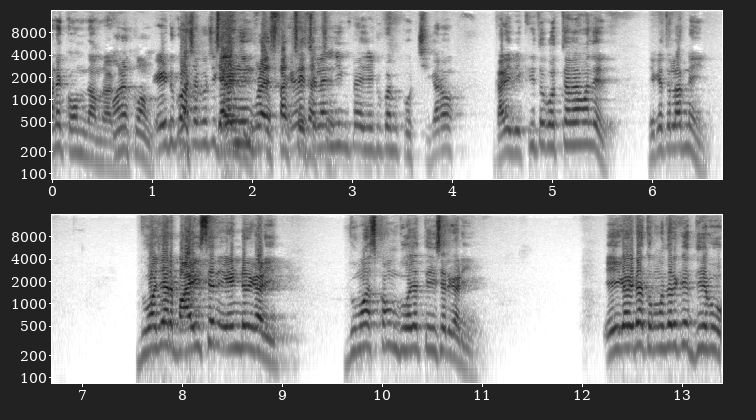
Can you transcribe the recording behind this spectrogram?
অনেক কম দাম রাখব। অনেক কম। এইটুকু আশা করছি চ্যালেঞ্জিং প্রাইস থাকছে। চ্যালেঞ্জিং প্রাইস এইটুকু আমি করছি। কারণ গাড়ি বিক্রি তো করতে হবে আমাদের দেখে তো লাভ নেই। দু হাজার বাইশের এন্ডের গাড়ি দু মাস কম দু হাজার তেইশের গাড়ি। এই গাড়িটা তোমাদেরকে দেবো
